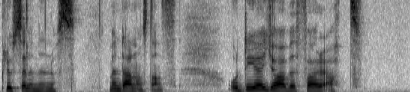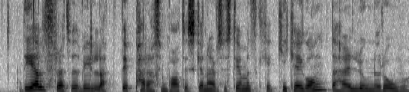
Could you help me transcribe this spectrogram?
plus eller minus. Men där någonstans. Och det gör vi för att Dels för att vi vill att det parasympatiska nervsystemet ska kicka igång. Det här lugn och ro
